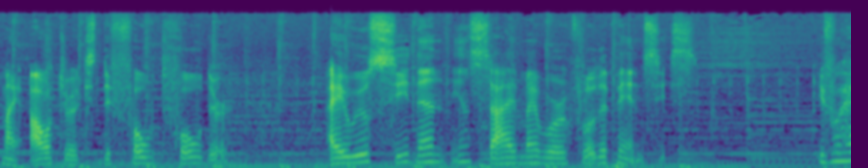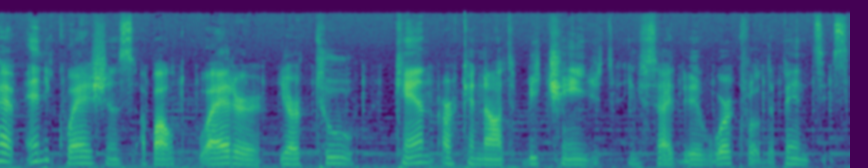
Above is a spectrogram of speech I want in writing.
my Alteryx default folder, I will see them inside my workflow dependencies. If you have any questions about whether your tool can or cannot be changed inside the workflow dependencies,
